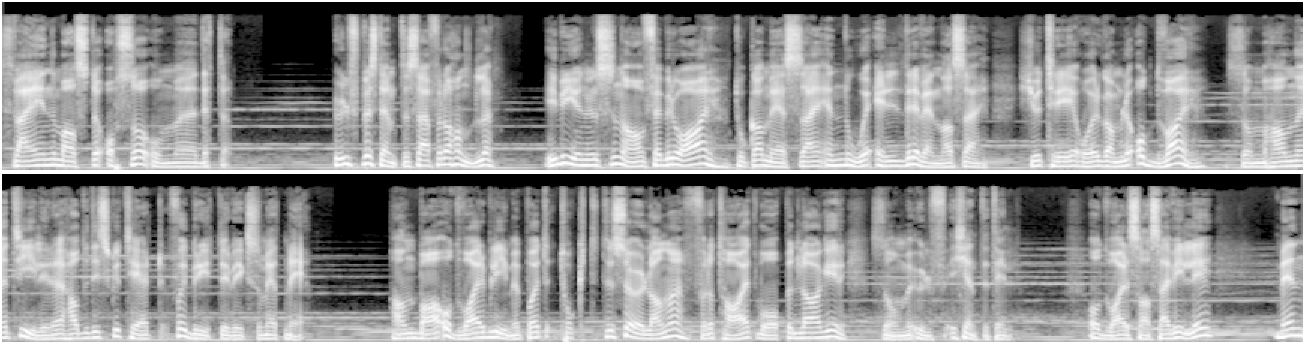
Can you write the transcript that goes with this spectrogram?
Svein maste også om eh, dette. Ulf bestemte seg for å handle. I begynnelsen av februar tok han med seg en noe eldre venn av seg, 23 år gamle Oddvar, som han tidligere hadde diskutert forbrytervirksomhet med. Han ba Oddvar bli med på et tokt til Sørlandet for å ta et våpenlager som Ulf kjente til. Oddvar sa seg villig, men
